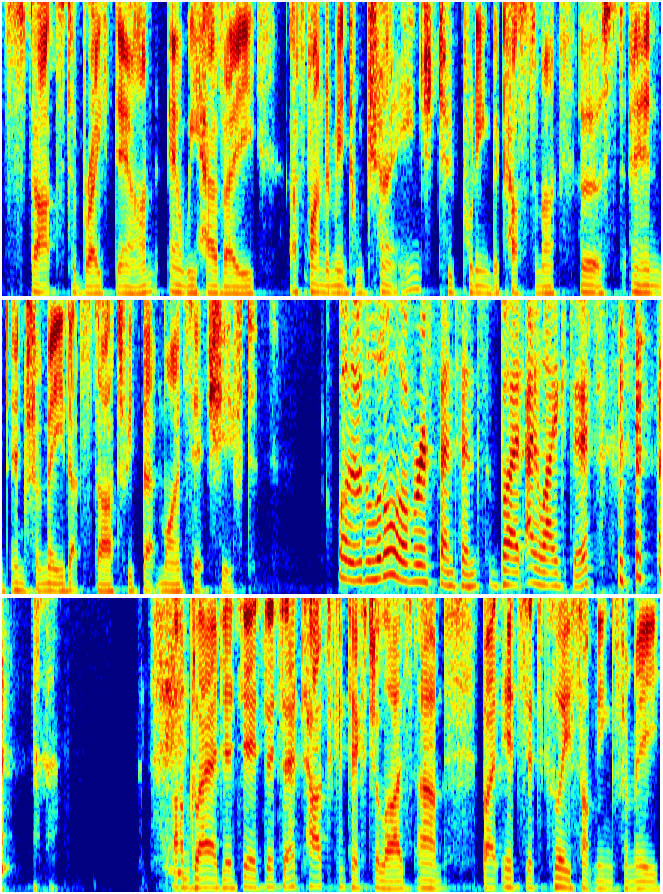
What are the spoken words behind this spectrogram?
starts to break down and we have a a fundamental change to putting the customer first and and for me that starts with that mindset shift well it was a little over a sentence but i liked it I'm glad. It's yeah, it's, it's hard to contextualize, um, but it's it's clearly something for me.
